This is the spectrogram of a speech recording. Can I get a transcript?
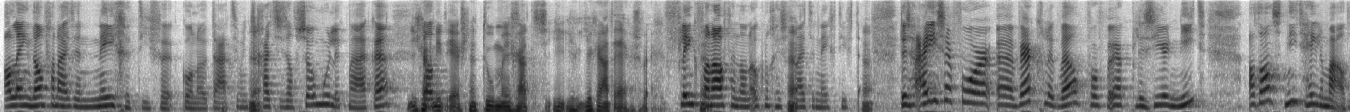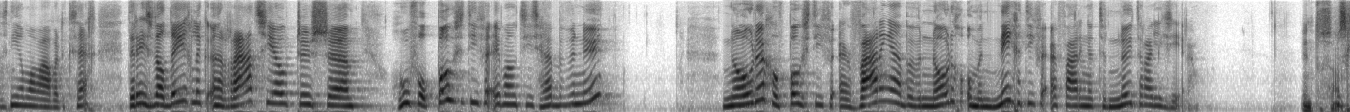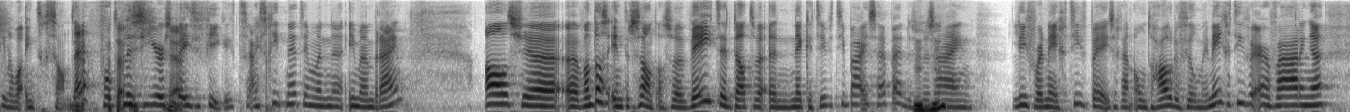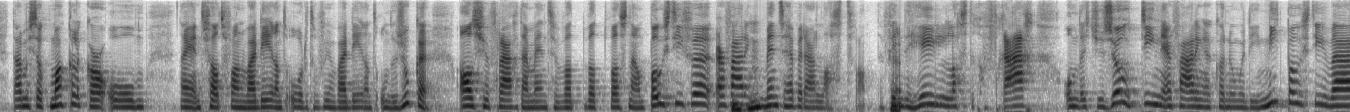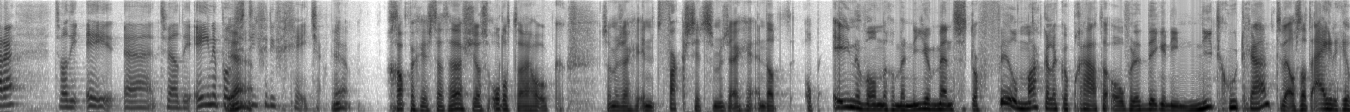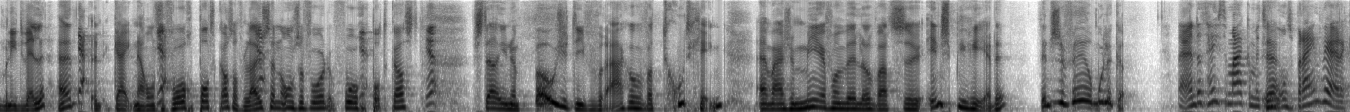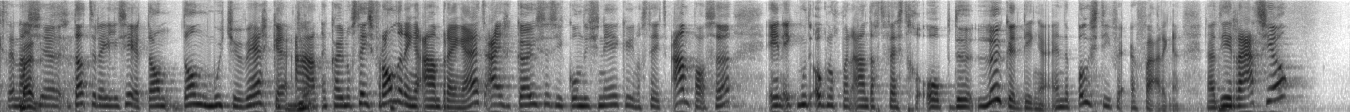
Alleen dan vanuit een negatieve connotatie. Want je gaat jezelf zo moeilijk maken. Je gaat niet ergens naartoe, maar je gaat, je, je gaat ergens weg. Flink ja. vanaf en dan ook nog eens vanuit de negativiteit. Dus hij is er voor uh, werkgeluk wel, voor werkplezier niet. Althans, niet helemaal. Dat is niet helemaal waar wat ik zeg. Er is wel degelijk een ratio tussen uh, hoeveel positieve emoties hebben we nu nodig, of positieve ervaringen hebben we nodig om een negatieve ervaringen te neutraliseren. Interessant. Misschien nog wel interessant, ja, hè? Voor plezier ja. specifiek. Hij schiet net in mijn, uh, in mijn brein. Als je, uh, want dat is interessant, als we weten dat we een negativity bias hebben, dus mm -hmm. we zijn liever negatief bezig en onthouden veel meer negatieve ervaringen. Daarom is het ook makkelijker om nou ja, in het veld van waarderend audit of in waarderend onderzoeken. Als je vraagt naar mensen wat, wat was nou een positieve ervaring, mm -hmm. mensen hebben daar last van. Dat vind ik ja. een hele lastige vraag, omdat je zo tien ervaringen kan noemen die niet positief waren. Terwijl die, e uh, terwijl die ene positieve, ja. die vergeet je. Ja. Grappig is dat hè, als je als auditor ook zal maar zeggen, in het vak zit, maar zeggen, en dat op een of andere manier mensen toch veel makkelijker praten over de dingen die niet goed gaan, terwijl ze dat eigenlijk helemaal niet willen. Hè? Ja. Kijk naar onze ja. vorige podcast of luister naar onze vorige podcast. Stel je een positieve vraag over wat goed ging en waar ze meer van willen, wat ze inspireerde, vinden ze veel moeilijker. Nou, en dat heeft te maken met hoe ja. ons brein werkt. En als maar, je dat realiseert, dan, dan moet je werken ja. aan... en kan je nog steeds veranderingen aanbrengen. Hè? Het eigen keuzes, die conditioneren kun je nog steeds aanpassen. En ik moet ook nog mijn aandacht vestigen op de leuke dingen... en de positieve ervaringen. Nou, die ratio...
